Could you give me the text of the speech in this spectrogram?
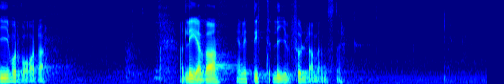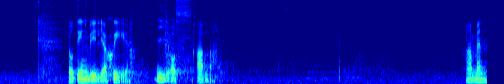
i vår vardag. Att leva enligt ditt livfulla mönster. Låt din vilja ske i oss alla. Amen.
